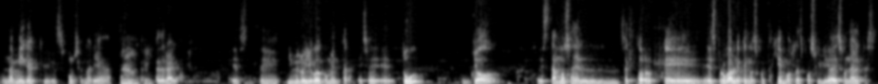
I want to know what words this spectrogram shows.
una amiga que es funcionaria ah, federal este, y me lo llegó a comentar. Dice, eh, tú, yo, estamos en el sector que es probable que nos contagiemos, las posibilidades son altas.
